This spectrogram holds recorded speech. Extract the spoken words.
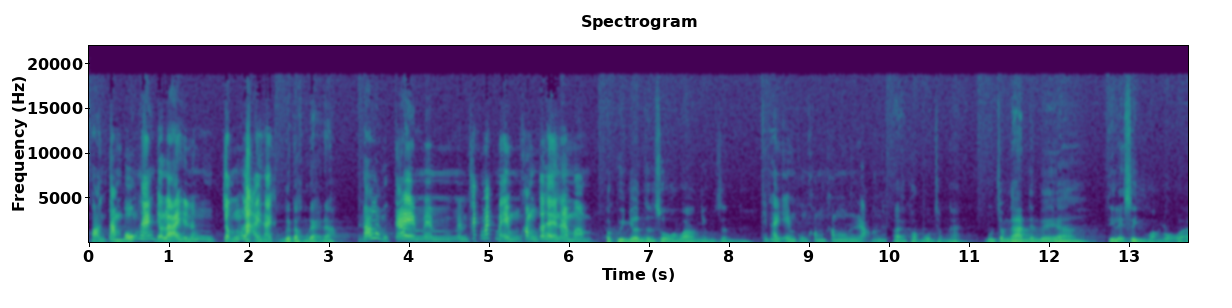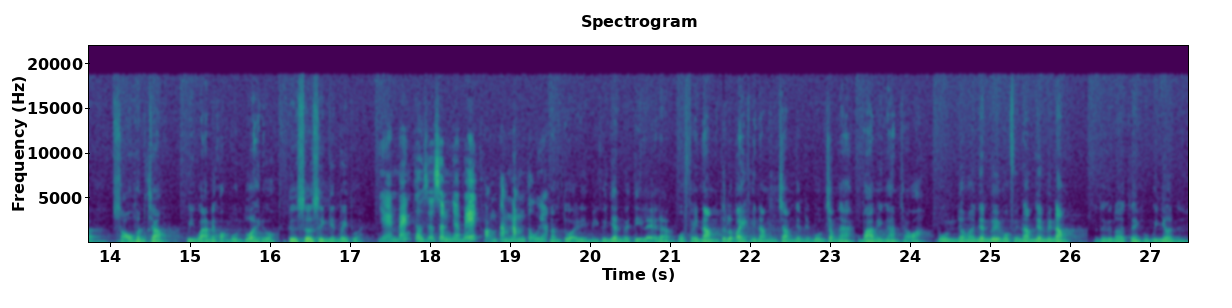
khoảng tầm 4 tháng trở lại thì nó chững lại thầy. người ta không đẻ nào Đó là một cái em em em thắc mắc mà em cũng không có thể nào mà ở quy nhơn dân số khoảng bao nhiêu dân cái thầy em cũng không không rõ nữa. Đấy, khoảng 400 ngàn 400 ngàn nhân với tỷ lệ sinh khoảng độ à, 6 phần mình bán đến khoảng 4 tuổi đúng không? Từ sơ sinh đến mấy tuổi? Dạ em bán từ sơ sinh cho bé khoảng tầm 5 tuổi ạ. 5 tuổi thì mình cứ nhân với tỷ lệ là 1,5 tức là 7,5% nhân với 400 ngàn 30 ngàn cháu à 400 mà nhân với 1,5 nhân với 5 tôi cứ nói thành phố Quy Nhơn này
